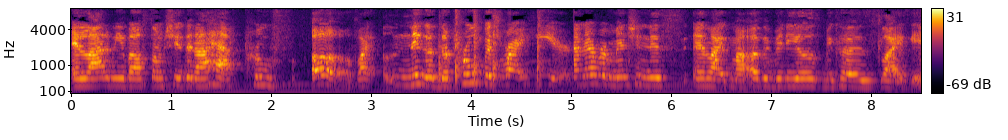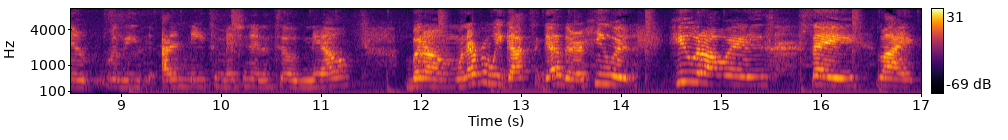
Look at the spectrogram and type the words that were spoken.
and lie to me about some shit that I have proof of like nigga the proof is right here i never mentioned this in like my other videos because like it really i didn't need to mention it until now but um whenever we got together he would he would always say like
